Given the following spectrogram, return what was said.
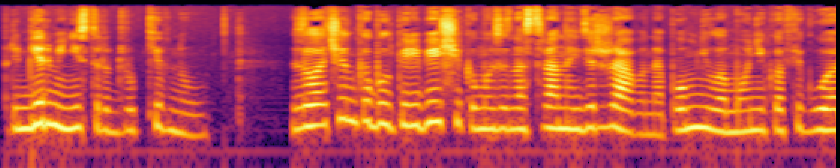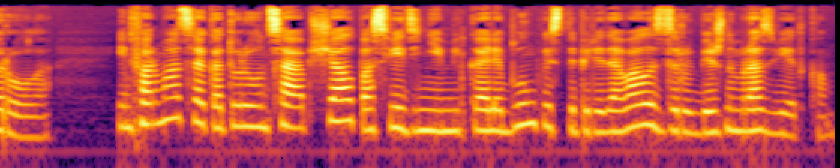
Премьер-министр вдруг кивнул. Золоченко был перебежчиком из иностранной державы, напомнила Моника Фигуэрола – Информация, которую он сообщал, по сведениям Микаэля Блумквиста, передавалась зарубежным разведкам.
